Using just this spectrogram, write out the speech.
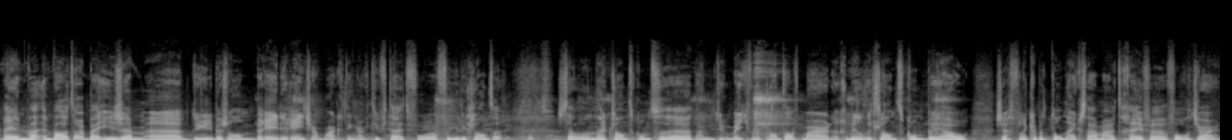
Hey, en, en Wouter, bij ISM eh, doen jullie best wel een brede range aan marketingactiviteit voor, voor jullie klanten. Klopt. Stel een klant komt, eh, nou natuurlijk een beetje van de klant af, maar de gemiddelde klant komt bij jou, zegt van ik heb een ton extra om uit te geven volgend jaar.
